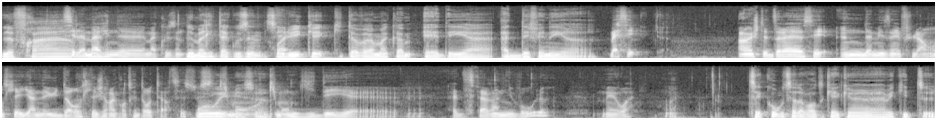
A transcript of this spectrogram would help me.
Le frère. C'est le mari de ma cousine. Le mari de ta cousine. C'est lui qui t'a vraiment comme aidé à, à te définir. Ben, c'est. Un, je te dirais, c'est une de mes influences. Il y en a eu d'autres. J'ai rencontré d'autres artistes aussi qui m'ont guidé à différents niveaux. Là. Mais ouais c'est cool ça d'avoir quelqu'un avec qui tu,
